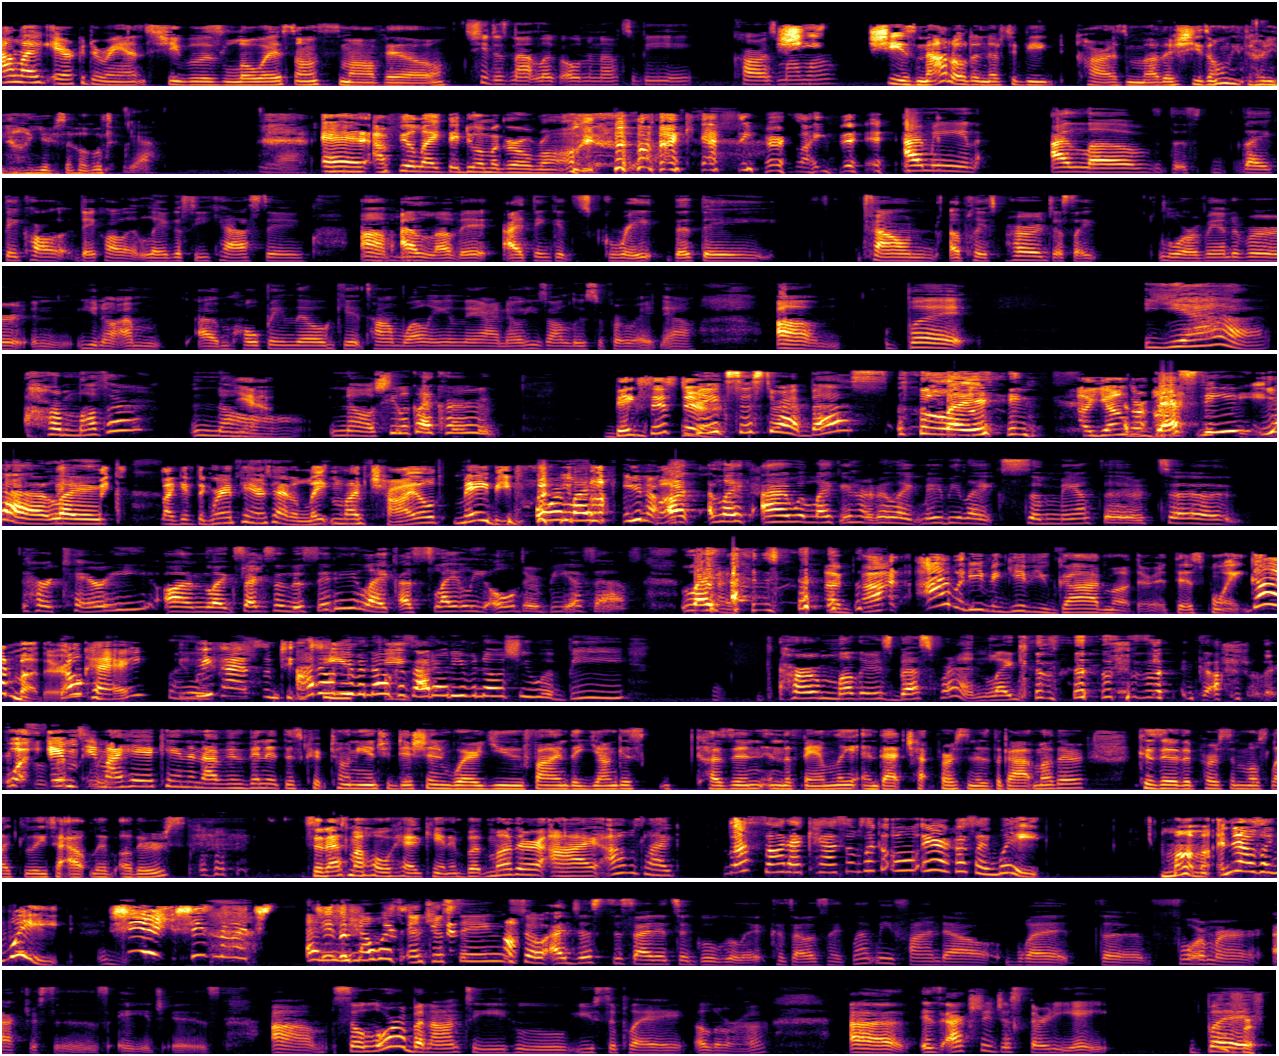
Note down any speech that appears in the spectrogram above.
I like Erica Durance. She was Lois on Smallville. she does not look old enough to be Kara's She- mama. She is not old enough to be Kara's mother. She's only 39 years old. Yeah, yeah. And I feel like they're doing my girl wrong by casting her like this. I mean, I love this. Like they call it, they call it legacy casting. Um, Mhm. I love it. I think it's great that they found a place for her, just like Laura Vandervoort. And you know, I'm I'm hoping they'll get Tom Welling in there. I know he's on Lucifer right now. Um, but yeah, her mother, no, Yeah. no, she looked like her Big sister. big sister at best, like a younger bestie. Yeah, like Like if the grandparents had a late in life child, maybe. or like you know, I, like I would liken her to like maybe like Samantha to her Carrie on like Sex in the City, like a slightly older BFF. Like I just- a god I would even give you godmother at this point. Godmother, okay. Like, We've had some t- I don't even know because I don't even know if she would be her mother's best friend. Like godmother. Well, in, in my head canon, I've invented this Kryptonian tradition where you find the youngest cousin in the family, and that ch- person is the godmother because they're the person most likely to outlive others. so that's my whole head canon. But mother, I I was like, I saw that cast, I was like, oh, Eric. I was like, wait, mama, and then I was like, wait, mm. she she's not. And you know what's interesting? So I just decided to Google it because I was like, let me find out what the former actress's age is. Um, so Laura Benanti, who used to play Alura, uh, is actually just 38. for But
